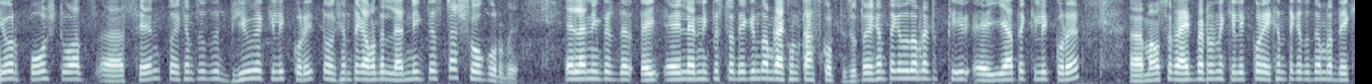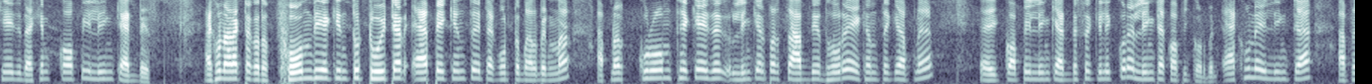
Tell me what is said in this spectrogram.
ইওর পোস্ট ওয়াজ সেন্ট তো এখান থেকে যদি ভিউয়ে ক্লিক করি, তো এখান থেকে আমাদের ল্যান্ডিং পেজটা শো করবে। এই ল্যান্ডিং পেজ এই এই ল্যান্ডিং পেজটা দিয়ে কিন্তু আমরা এখন কাজ করতেছি। তো এখান থেকে যদি আমরা একটা ইয়াতে ক্লিক করে মাউসের রাইট বাটনে ক্লিক করে, এখান থেকে যদি আমরা দেখি যে দেখেন কপি লিঙ্ক অ্যাড্রেস এখন আর একটা কথা ফোন দিয়ে কিন্তু টুইটার অ্যাপে কিন্তু এটা করতে পারবেন না। আপনার ক্রোম থেকে এই যে লিঙ্কের পর চাপ দিয়ে ধরে এখান থেকে আপনি এই কপি লিঙ্ক অ্যাড্রেসে ক্লিক করে লিঙ্কটা কপি করবেন। এখন এই লিঙ্কটা আপনি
